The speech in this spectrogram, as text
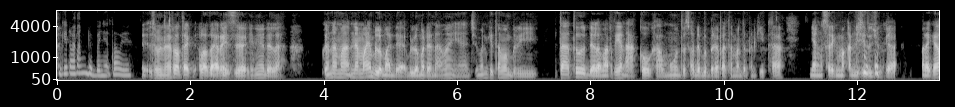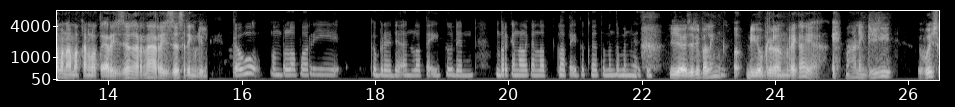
mungkin orang udah banyak tahu ya. Ya, Sebenarnya lotek lotek Reza ini adalah bukan nama namanya belum ada, belum ada namanya. Cuman kita memberi kita tuh dalam artian aku, kamu, terus ada beberapa teman-teman kita yang sering makan di situ juga. Mereka menamakan lotek Reza karena Reza sering beli. Kamu mempelopori keberadaan lotte itu dan memperkenalkan lot- lotte itu ke teman-teman nggak sih? Iya, jadi paling eh, di obrolan mereka ya, eh mana yang di wis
